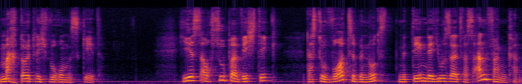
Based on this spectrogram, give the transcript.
Mach deutlich, worum es geht. Hier ist auch super wichtig, dass du Worte benutzt, mit denen der User etwas anfangen kann.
